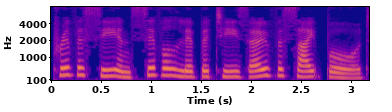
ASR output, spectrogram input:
Privacy and Civil Liberties Oversight Board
